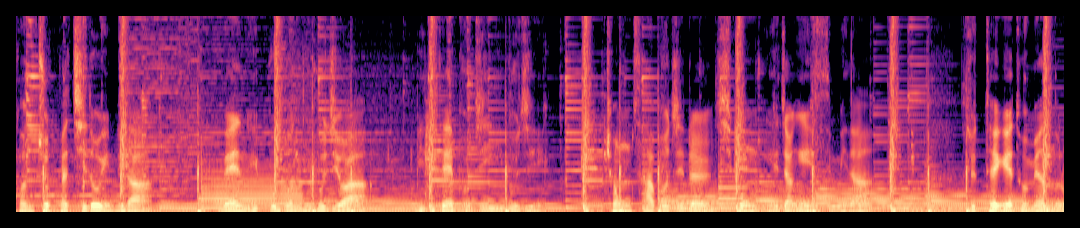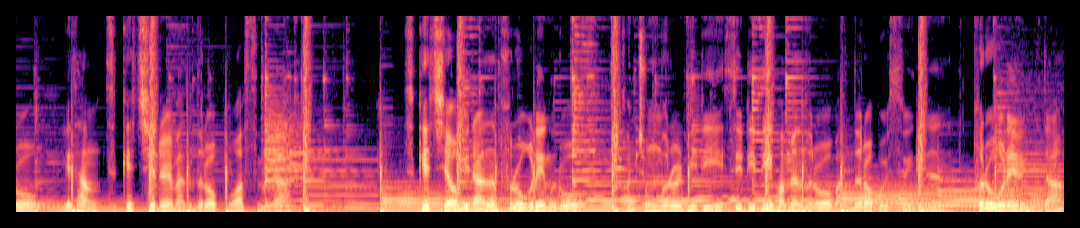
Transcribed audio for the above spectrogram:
건축 배치도입니다. 맨 윗부분 2부지와 밑에 부지 2부지 총 4부지를 시공 예정에 있습니다. 주택의 도면으로 예상 스케치를 만들어 보았습니다. 스케치업이라는 프로그램으로 건축물을 미리 3D 화면으로 만들어 볼 수 있는 프로그램입니다.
